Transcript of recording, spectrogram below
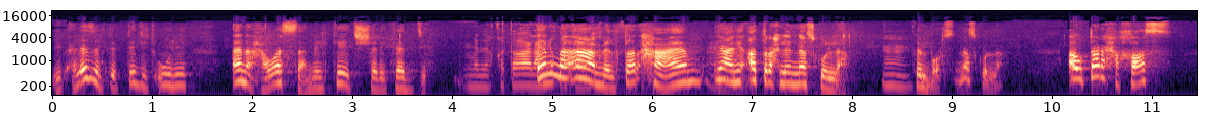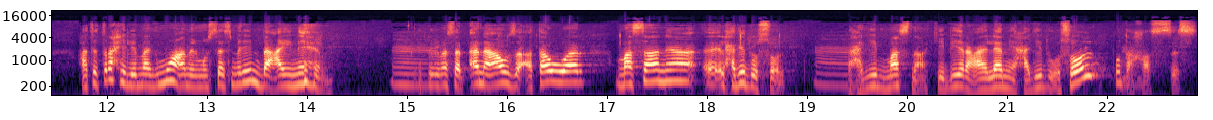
يبقى لازم تبتدي تقولي أنا هوسع ملكية الشركات دي. من القطاع العام إما أعمل طرح عام يعني أطرح للناس كلها مم. في البورصة الناس كلها. أو طرح خاص هتطرحي لمجموعة من المستثمرين بعينهم. مم. تقولي مثلا أنا عاوزة أطور مصانع الحديد والصلب. مم. فهجيب مصنع كبير عالمي حديد وصلب متخصص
